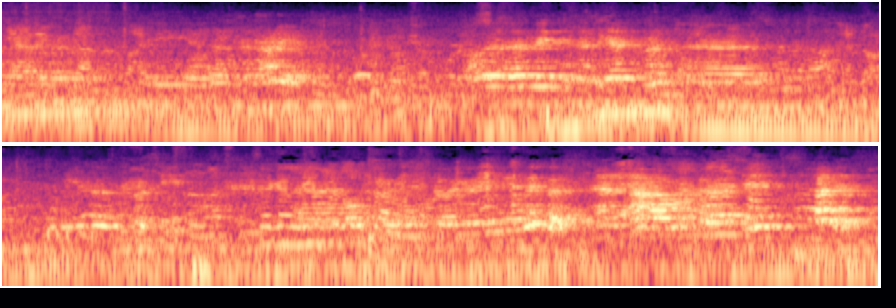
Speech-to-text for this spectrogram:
the other scenario. Other than ladies and gentlemen, we will proceed. They're gonna leave the boat So you're eating with us. And now uh, it's Spanish.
